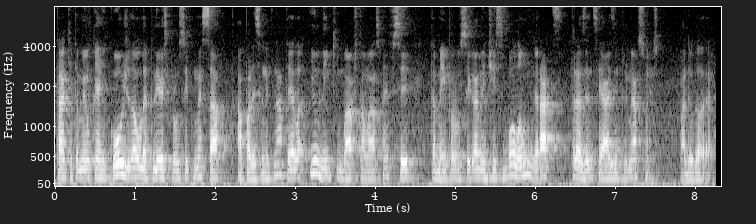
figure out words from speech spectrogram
Tá aqui também o QR Code da Ule Players para você começar aparecendo aqui na tela e o link embaixo da Máxima FC também para você garantir esse bolão grátis, 300 reais em premiações. Valeu, galera!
